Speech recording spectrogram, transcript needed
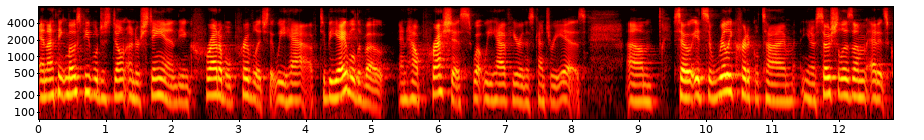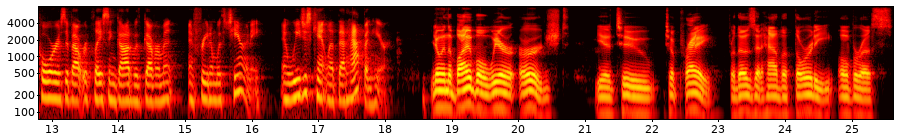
And I think most people just don't understand the incredible privilege that we have to be able to vote and how precious what we have here in this country is. Um, so it's a really critical time. You know, socialism at its core is about replacing God with government and freedom with tyranny. And we just can't let that happen here. You know, in the Bible, we're urged you know, to to pray for those that have authority over us.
